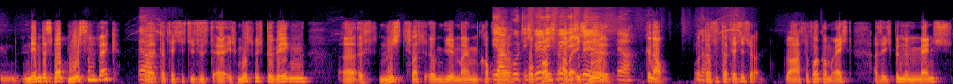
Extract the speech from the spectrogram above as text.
nehme das Wort müssen weg, ja. weil tatsächlich dieses äh, ich muss mich bewegen äh, ist nichts, was irgendwie in meinem Kopf Ja gut, ich will, ich will, aber ich will. Ich will. Ja. Genau. Und genau. das ist tatsächlich, da hast du vollkommen recht. Also ich bin ein Mensch,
